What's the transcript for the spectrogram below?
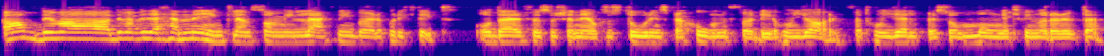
ja, det var, det var via henne egentligen som min läkning började på riktigt. Och därför så känner jag också stor inspiration för det hon gör. För att hon hjälper så många kvinnor där ute.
